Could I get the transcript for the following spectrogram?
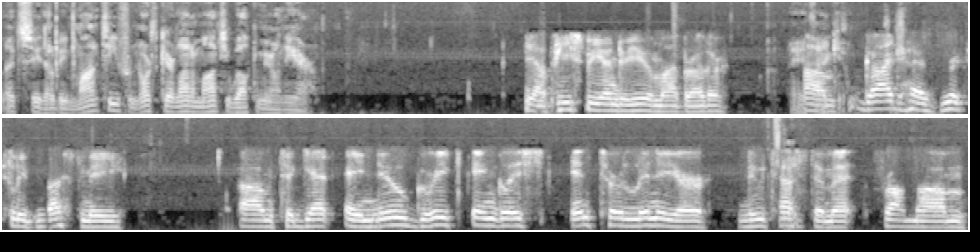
let's see, that'll be Monty from North Carolina. Monty, welcome, you're on the air. Yeah, peace be unto you, my brother. Hey, thank um, you. God has richly blessed me um, to get a new Greek English interlinear New Testament from um,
